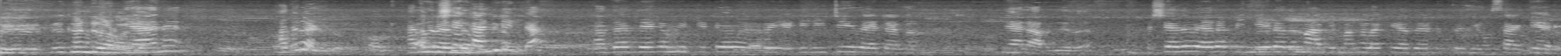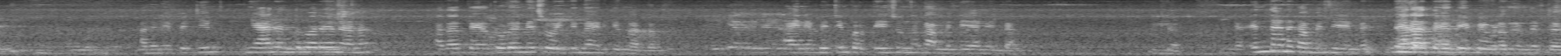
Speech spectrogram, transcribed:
ഏഹ്, കണ്ടു കാണും ഞാൻ അത് കണ്ടു. അത് പക്ഷേ കണ്ടില്ല. അത് അദ്ദേഹം ഇട്ടിട്ട് ഡിലീറ്റ് ചെയ്തായിട്ടാണ് ഞാൻ അറിഞ്ഞത്. പക്ഷെ അത് വേറെ പിന്നീട് അത് മാധ്യമങ്ങളൊക്കെ അത് എടുത്ത് ന്യൂസാക്കിയായിരുന്നു അതിനെപ്പറ്റിയും ഞാൻ എന്ത് പറയാനാണ്? അത് അദ്ദേഹത്തോട് തന്നെ ചോദിക്കുന്നതായിരിക്കും നല്ലത്. അതിനെപ്പറ്റിയും പ്രത്യേകിച്ചൊന്നും കമന്റ് ചെയ്യാനില്ല. ഇല്ല. ഇല്ല. എന്താണ് കമന്റ് ചെയ്യേണ്ടത്? ഞാൻ അദ്ദേഹത്തെ ഇവിടെ നിന്നിട്ട്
